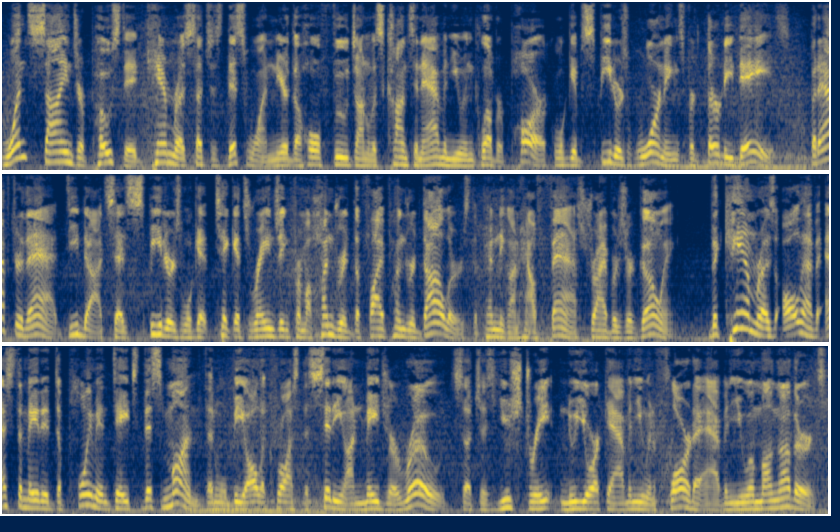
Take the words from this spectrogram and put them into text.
Once signs are posted, cameras such as this one near the Whole Foods on Wisconsin Avenue in Glover Park will give speeders warnings for 30 days. But after that, DDOT says speeders will get tickets ranging from 100 to $500 depending on how fast drivers are going. The cameras all have estimated deployment dates this month and will be all across the city on major roads such as U Street, New York Avenue, and Florida Avenue, among others.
